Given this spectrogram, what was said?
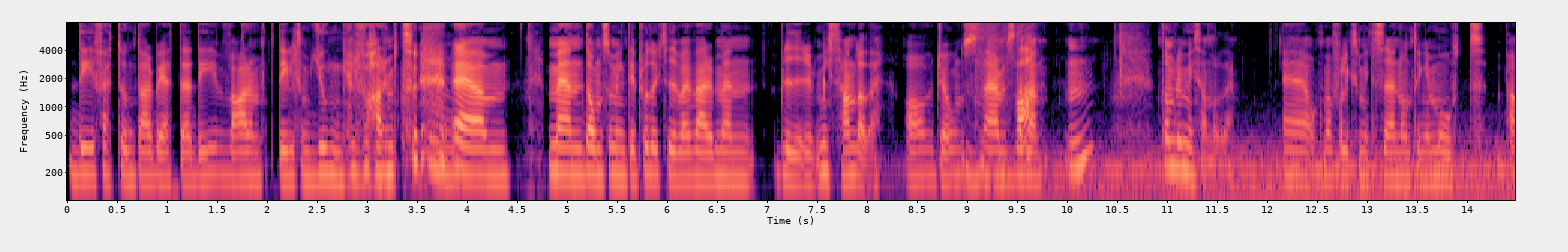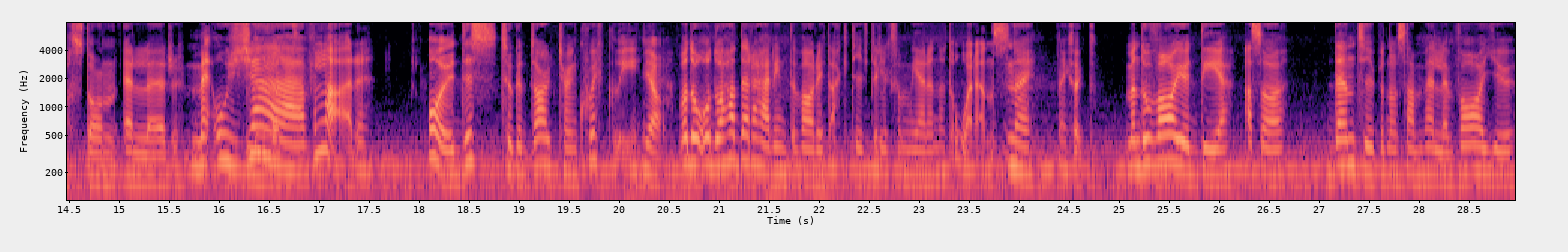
Det är fett tungt arbete, det är varmt, det är liksom djungelvarmt. Ehm, men de som inte är produktiva i värmen blir misshandlade av Jones närmsta Va? män. Mm. De blir misshandlade. Eh, och man får liksom inte säga någonting emot pastorn eller... Men åh jävlar! Oj, this took a dark turn quickly. Ja. Vadå, och då hade det här inte varit aktivt i liksom mer än ett år ens? Nej, exakt. Men då var ju det, alltså den typen av samhälle var ju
